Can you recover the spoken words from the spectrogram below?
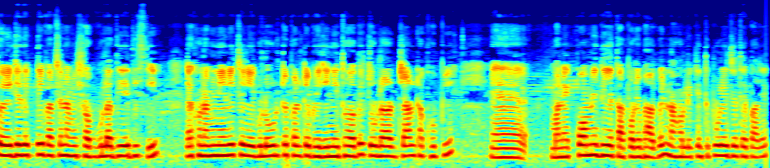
তো এই যে দেখতেই পাচ্ছেন, আমি সবগুলো দিয়ে দিছি। এখন আমি নেড়ে চেড়ে এগুলো উল্টে পাল্টে ভেজে নিতে হবে। চুলার জালটা খুবই মানে কমে দিয়ে তারপরে ভাবেন না হলে কিন্তু পুড়ে যেতে পারে।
